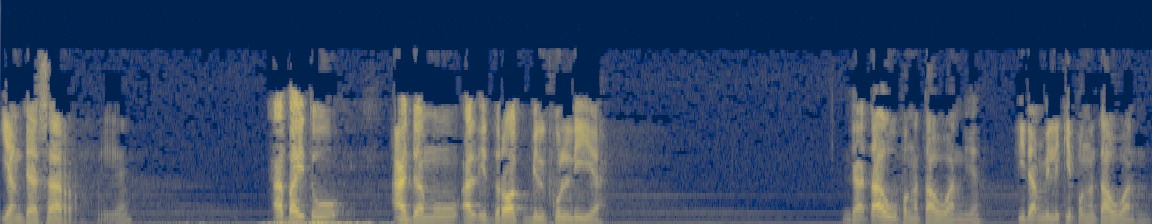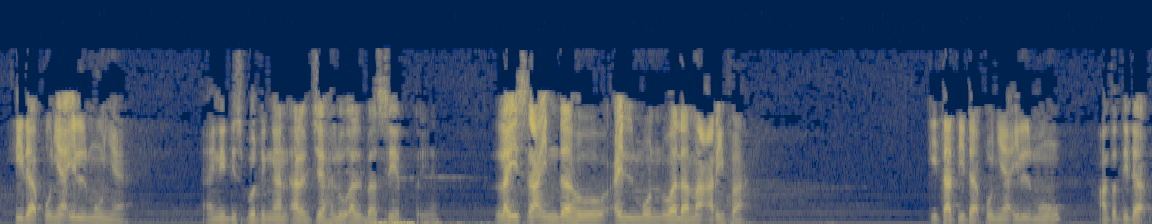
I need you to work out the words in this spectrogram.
yang dasar, ya. Apa itu adamu al-idrak bil kulliyah? Nggak tahu pengetahuan ya, tidak memiliki pengetahuan, tidak punya ilmunya. Nah, ini disebut dengan al-jahlu al-basit ya. Laisa indahu ilmun wala ma'rifah. Kita tidak punya ilmu atau tidak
